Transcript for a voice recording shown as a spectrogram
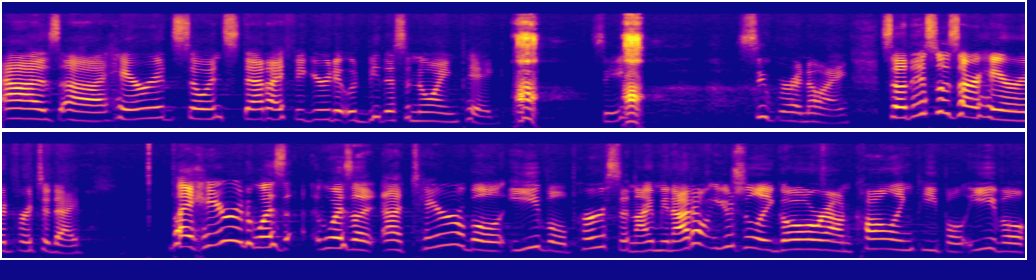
as uh, Herod, so instead I figured it would be this annoying pig. See? Super annoying. So this was our Herod for today. But Herod was was a, a, terrible, evil person. I mean, I don't usually go around calling people evil,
